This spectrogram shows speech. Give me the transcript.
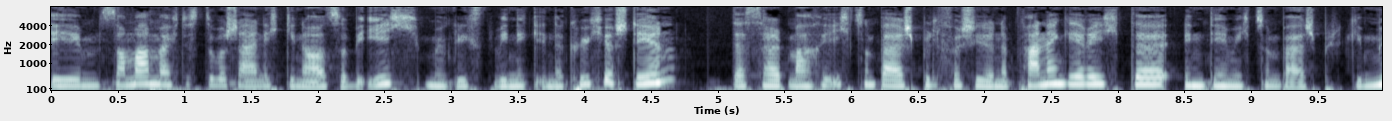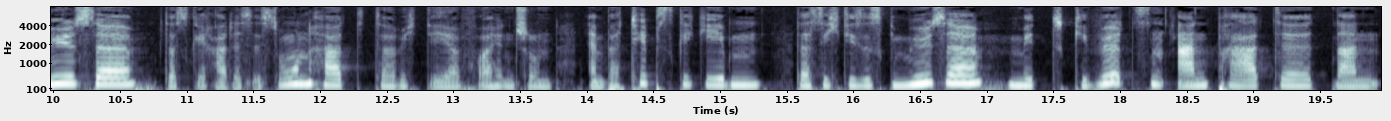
Im Sommer möchtest du wahrscheinlich genauso wie ich möglichst wenig in der Küche stehen. Deshalb mache ich zum Beispiel verschiedene Pfannengerichte, indem ich zum Beispiel Gemüse, das gerade Saison hat, da habe ich dir ja vorhin schon ein paar Tipps gegeben, dass ich dieses Gemüse mit Gewürzen anbrate, dann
